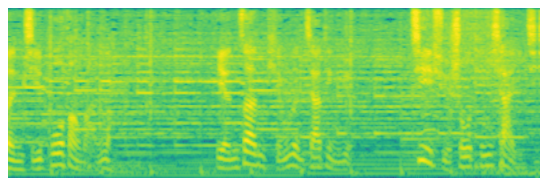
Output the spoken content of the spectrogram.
本集播放完了，点赞、评论、加订阅，继续收听下一集。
